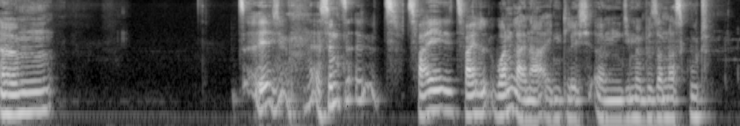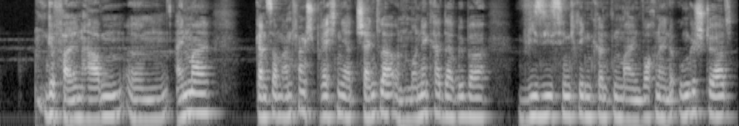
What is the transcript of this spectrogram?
Ähm, äh, es sind äh, zwei, zwei One-Liner eigentlich, ähm, die mir besonders gut gefallen haben. Ähm, einmal ganz am Anfang sprechen ja Chandler und Monica darüber, wie sie es hinkriegen könnten, mal ein Wochenende ungestört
